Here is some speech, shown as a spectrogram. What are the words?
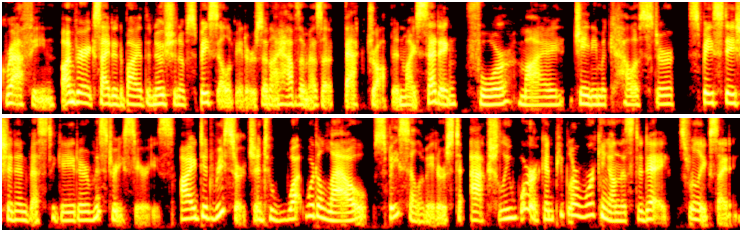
Graphene. I'm very excited by the notion of space elevators and I have them as a backdrop in my setting for my Janey McCallister Space Station Investigator mystery series. I did research into what would allow space elevators to actually work and people are working on this today. It's really exciting.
